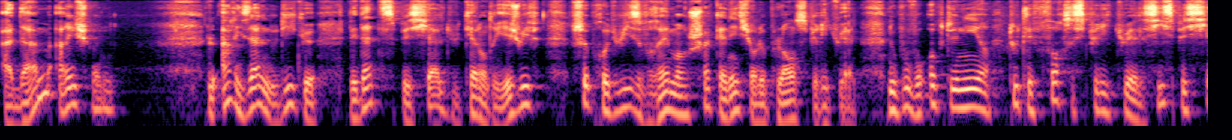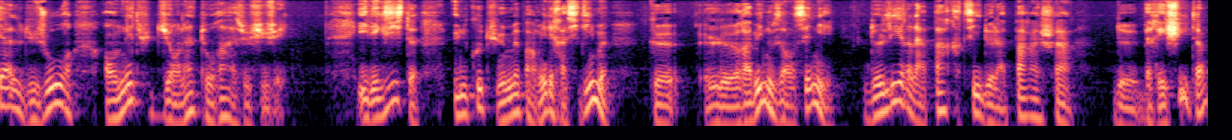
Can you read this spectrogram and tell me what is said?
Adam Arishon. Le Harizal nous dit que les dates spéciales du calendrier juif se produisent vraiment chaque année sur le plan spirituel. Nous pouvons obtenir toutes les forces spirituelles si spéciales du jour en étudiant la Torah à ce sujet. Il existe une coutume parmi les chassidim que le rabbi nous a enseigné de lire la partie de la paracha de Bereshit hein,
